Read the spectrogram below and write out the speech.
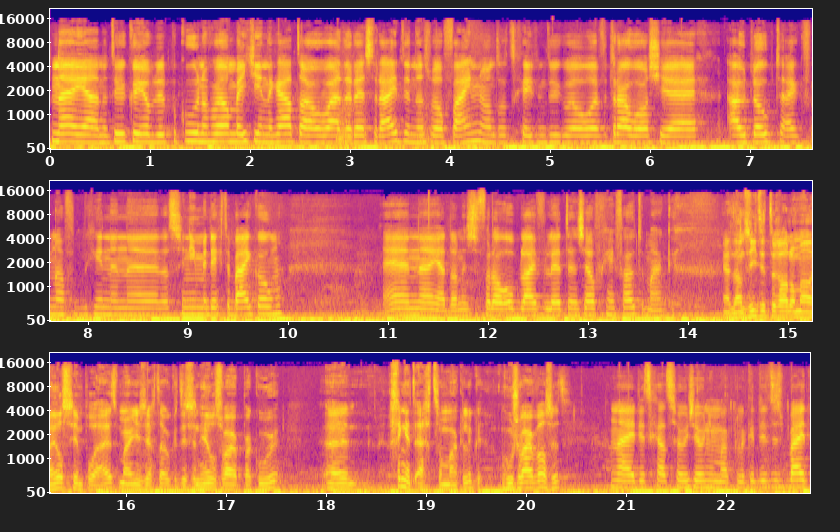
Nee, ja, natuurlijk kun je op dit parcours nog wel een beetje in de gaten houden waar de rest rijdt. En dat is wel fijn, want dat geeft natuurlijk wel vertrouwen als je uitloopt eigenlijk vanaf het begin. En uh, dat ze niet meer dichterbij komen. En uh, ja, dan is het vooral op blijven letten en zelf geen fouten maken. Ja, dan ziet het er allemaal heel simpel uit, maar je zegt ook het is een heel zwaar parcours. Uh, ging het echt zo makkelijk? Hoe zwaar was het? Nee, dit gaat sowieso niet makkelijk. Dit is, bij het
